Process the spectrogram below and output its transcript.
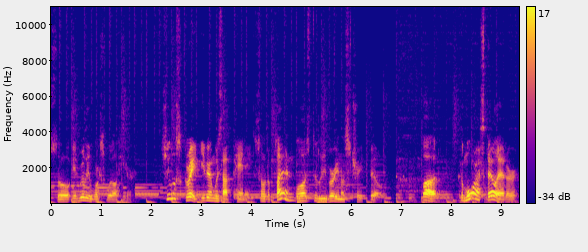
so it really works well here. She looks great even without painting, so the plan was to leave her in a straight build. But the more I stared at her,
